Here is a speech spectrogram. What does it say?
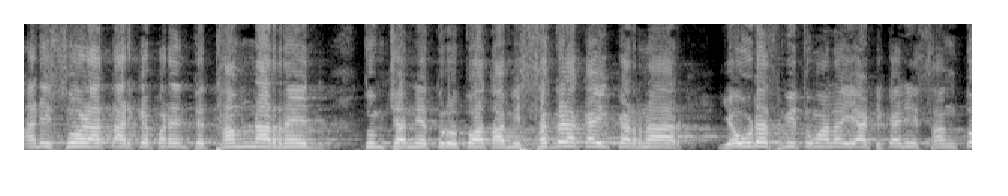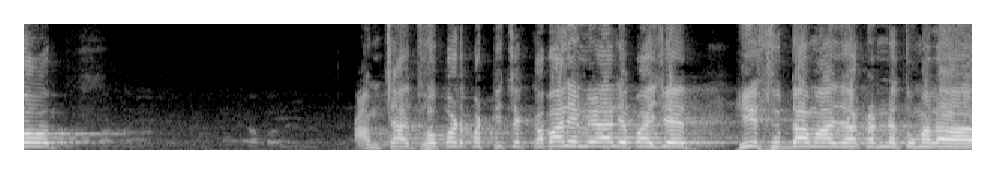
आणि सोळा तारखेपर्यंत थांबणार नाहीत. तुमच्या नेतृत्वात आम्ही सगळं काही करणार. एवढंच मी तुम्हाला या ठिकाणी सांगतो. आमच्या झोपडपट्टीचे कबाले मिळाले पाहिजेत. ही सुद्धा माझ्याकडनं तुम्हाला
